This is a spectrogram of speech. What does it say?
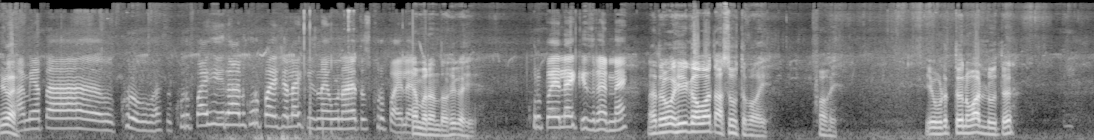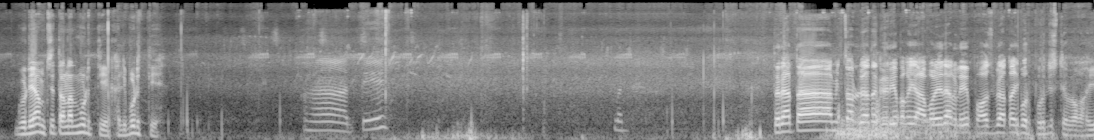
आम्ही आता खुरपाय ही रान खुरपायच्या लायकीच नाही उन्हाळ्यातच खुरपायला हे खुरपाय लायकीच रान नाही. नाहीतर हो ही गावात असं होतं बघा. होय एवढं तण वाढलं होतं. गुढी आमची तणात मुडतीये खाली बुडतीये. हा ते. तर आता आम्ही चाललोय. आता घरी बघा आबाळे लागले. पाऊस बी आता भरपूर दिसतोय बघा हे.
